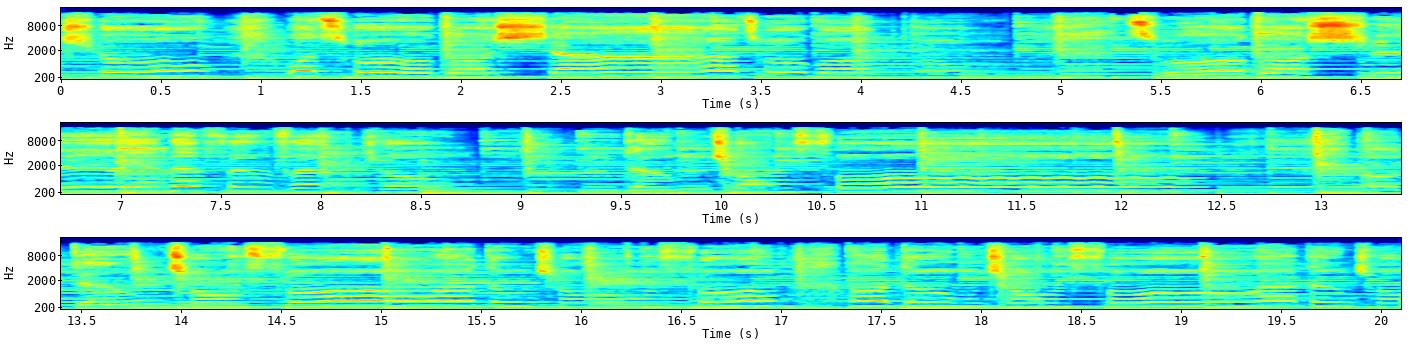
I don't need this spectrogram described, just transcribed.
秋，我错过夏，错过冬，错过失恋的分分钟，等重逢，哦，等重逢，哦，等重逢，哦，等重逢，哦，等重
